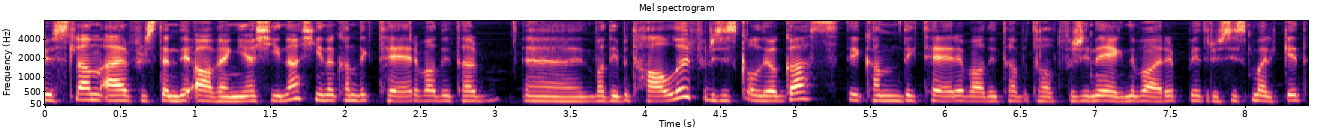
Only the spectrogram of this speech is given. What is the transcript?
Russland er fullstendig avhengig av Kina. Kina kan diktere hva de, tar, hva de betaler for russisk olje og gass. De kan diktere hva de tar betalt for sine egne varer på et russisk marked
